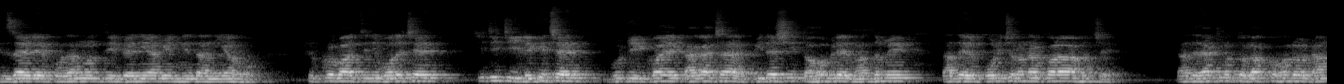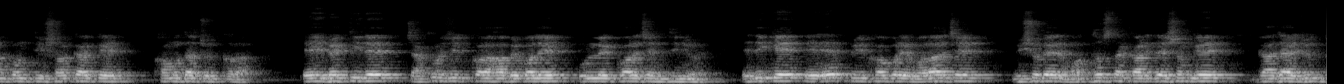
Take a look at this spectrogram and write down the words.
ইসরায়েলের প্রধানমন্ত্রী বেনিয়ামিন নেতানিয়াহু। শুক্রবার তিনি বলেছেন, চিঠিটি লিখেছেন গুটি কয়েক আগাছা বিদেশি তহবিলের মাধ্যমে তাদের পরিচালনা করা হচ্ছে। তাদের একমাত্র লক্ষ্য হলো ডানপন্থী সরকারকে ক্ষমতাচ্যুত করা। এই ব্যক্তিদের চাকরিচ্যুত করা হবে বলে উল্লেখ করেছেন তিনিও। এদিকে এএফপির খবরে বলা হয়েছে, মিশরের মধ্যস্থতাকারীদের সঙ্গে গাজায় যুদ্ধ,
